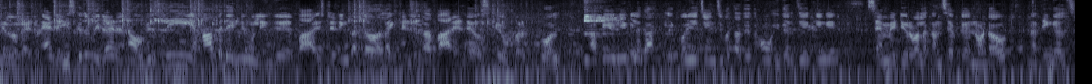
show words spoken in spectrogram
येलो लाइट एंड इसके जो मिरर है ना ऑब्वियसली यहाँ पे देखने को मिलेंगे बार स्टेटिंग का जो लाइक हैंडल का बार एंड है उसके ऊपर बॉल काफ़ी यूनिक लगा। एक बार ये चेंज बता देता हूँ इधर देखेंगे। सेम मेट्योर वाला कंसेप्ट है no doubt nothing else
